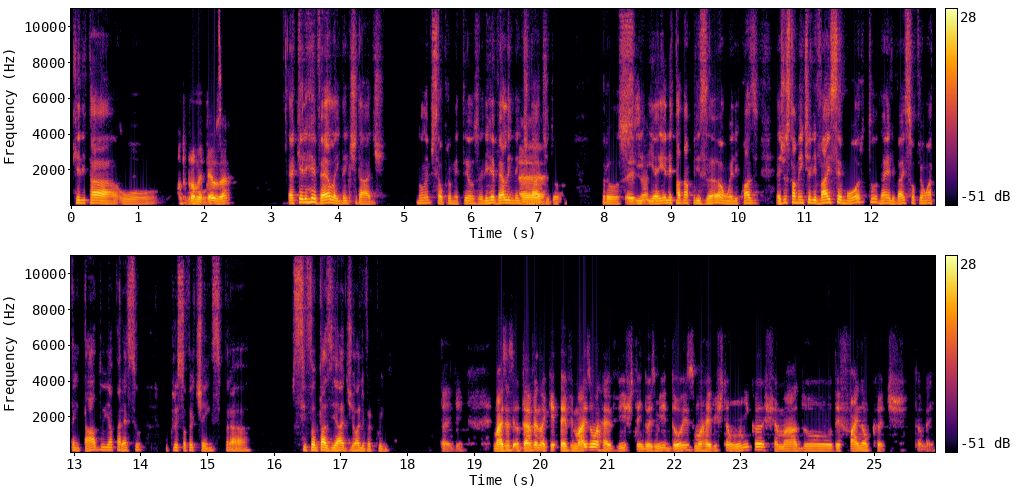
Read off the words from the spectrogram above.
que ele tá. O, o Prometheus, é? É que ele revela a identidade. Não lembro se é o Prometheus, ele revela a identidade é. do. Pros, e, e, aí ele tá na prisão, ele quase. É justamente ele vai ser morto, né? Ele vai sofrer um atentado e aparece o, o Christopher Chance para se fantasiar de Oliver Queen. Entendi. Mas assim, eu estava vendo aqui, teve mais uma revista em 2002, uma revista única chamada The Final Cut também.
